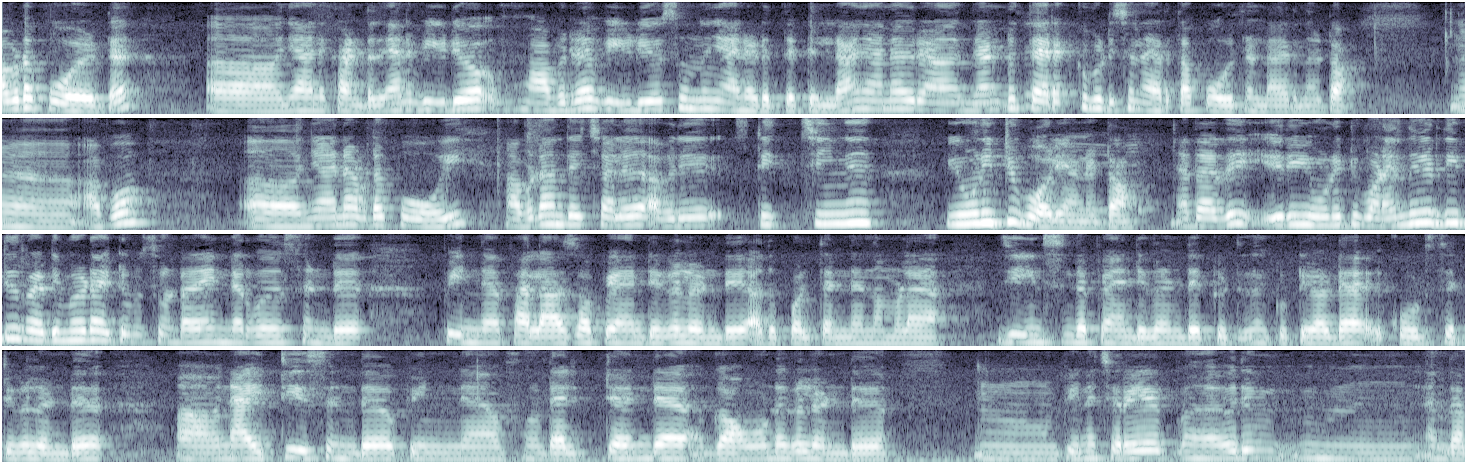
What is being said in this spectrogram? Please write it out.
അവിടെ പോയിട്ട് ഞാൻ കണ്ടത്. ഞാൻ വീഡിയോ അവരുടെ വീഡിയോസ് ഒന്നും ഞാൻ എടുത്തിട്ടില്ല. ഞാൻ രണ്ടും തിരക്ക് പിടിച്ച് നേരത്തെ പോയിട്ടുണ്ടായിരുന്നു കേട്ടോ അപ്പോൾ ഞാൻ അവിടെ പോയി. അവിടെ എന്താ വെച്ചാൽ അവർ സ്റ്റിച്ചിങ് യൂണിറ്റ് പോലെയാണ് കേട്ടോ അതായത് ഒരു യൂണിറ്റ് പോലെ എന്ന് കരുതിയിട്ട് റെഡിമെയ്ഡ് ഐറ്റംസ് ഉണ്ട്. ഇന്നർവേഴ്സ് ഉണ്ട്. പിന്നെ പലാസോ പാന്റുകളുണ്ട് അതുപോലെ തന്നെ നമ്മളെ ജീൻസിന്റെ പാന്റുകളുണ്ട് കുട്ടികളുടെ കോഡ് സെറ്റുകൾ ഉണ്ട് നൈറ്റീസ് ഉണ്ട് പിന്നെ ഡെൽറ്റന്റെ ഗൗണുകളുണ്ട് പിന്നെ ചെറിയ ഒരു എന്താ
